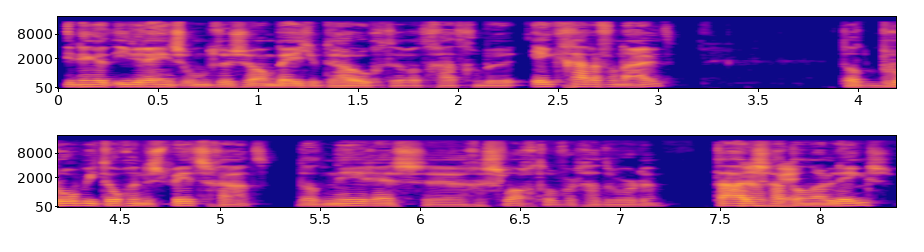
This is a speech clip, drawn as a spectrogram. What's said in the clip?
Ik denk dat iedereen is ondertussen wel een beetje op de hoogte wat gaat gebeuren. Ik ga ervan uit dat Brobby toch in de spits gaat. Dat Neres eh geslachtofferd gaat worden. Oké. gaat dan naar links.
